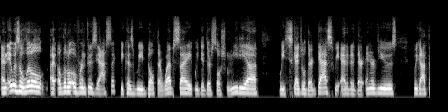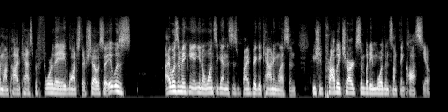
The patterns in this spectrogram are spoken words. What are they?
And it was a little a little over enthusiastic because we built their website we did their social media we scheduled their guests we edited their interviews we got them on podcast before they launched their show. So it was I wasn't making it, you know, once again, this is my big accounting lesson. You should probably charge somebody more than something costs you.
